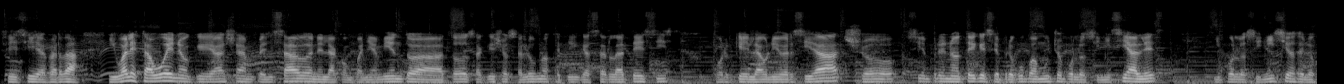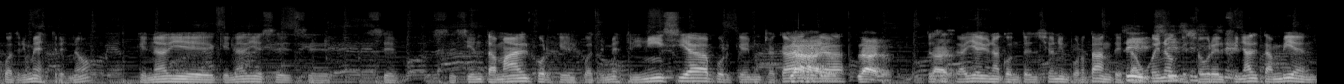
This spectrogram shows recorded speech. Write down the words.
Sí, sí, es verdad. Igual está bueno que hayan pensado en el acompañamiento a todos aquellos alumnos que tienen que hacer la tesis, porque la universidad yo siempre noté que se preocupa mucho por los iniciales y por los inicios de los cuatrimestres, ¿no? Que nadie, que nadie se, se, sienta mal porque el cuatrimestre inicia, porque hay mucha carga. Claro, claro. Entonces ahí hay una contención importante. Está bueno que sobre el final también,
